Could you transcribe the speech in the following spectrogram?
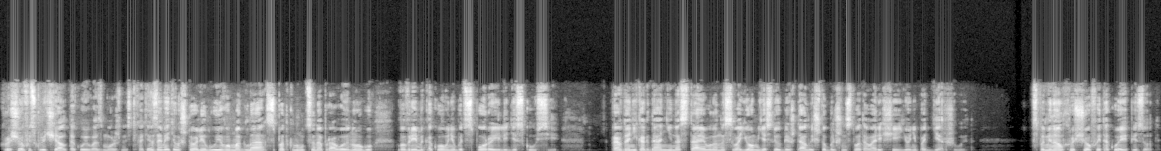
Хрущев исключал такую возможность, хотя заметил, что Аллилуева могла споткнуться на правую ногу во время какого-нибудь спора или дискуссии. Правда, никогда не настаивала на своем, если убеждалась, что большинство товарищей ее не поддерживают. Вспоминал Хрущев и такой эпизод.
